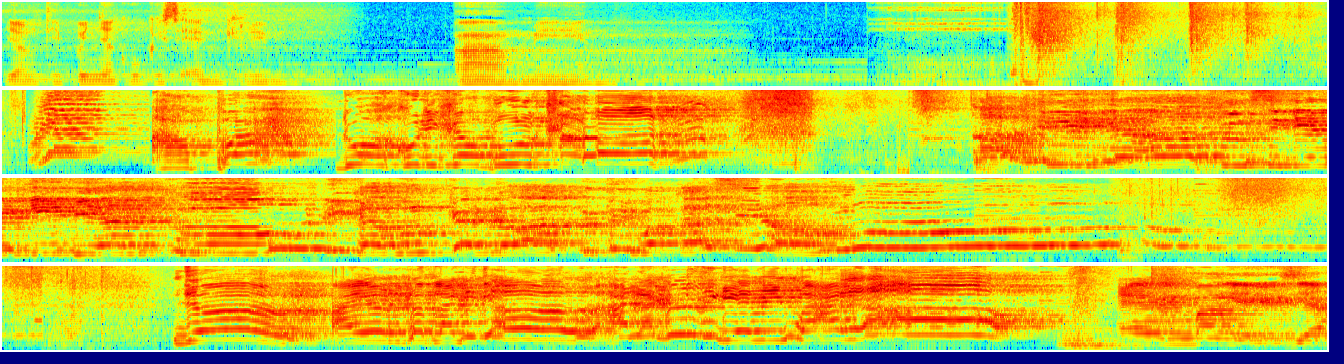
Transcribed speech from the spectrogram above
yang tipenya cookies and cream. Amin. Apa? Doaku dikabulkan. Akhirnya kursi gaming impianku dikabulkan doaku. Terima kasih ya Allah. Jol, ayo record lagi Jol. Ada kursi gaming baru. Emang ya guys ya,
